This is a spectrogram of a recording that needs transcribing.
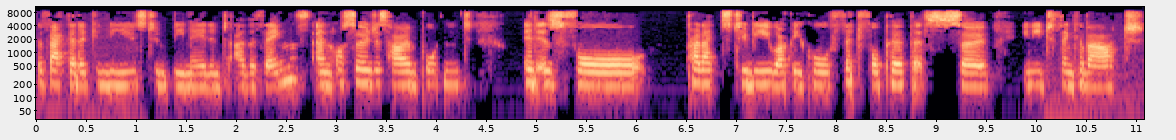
the fact that it can be used to be made into other things and also just how important it is for products to be what we call fit for purpose. So you need to think about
